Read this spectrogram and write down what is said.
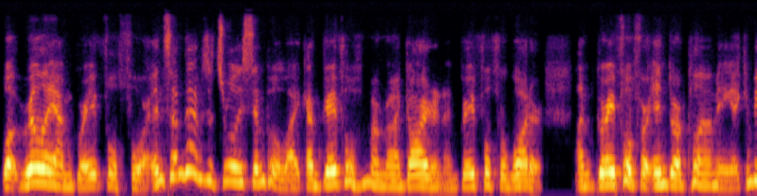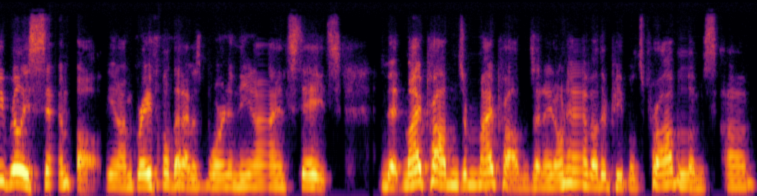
what really I'm grateful for. And sometimes it's really simple, like I'm grateful for my garden, I'm grateful for water, I'm grateful for indoor plumbing. It can be really simple. You know, I'm grateful that I was born in the United States that my problems are my problems and I don't have other people's problems. Um,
